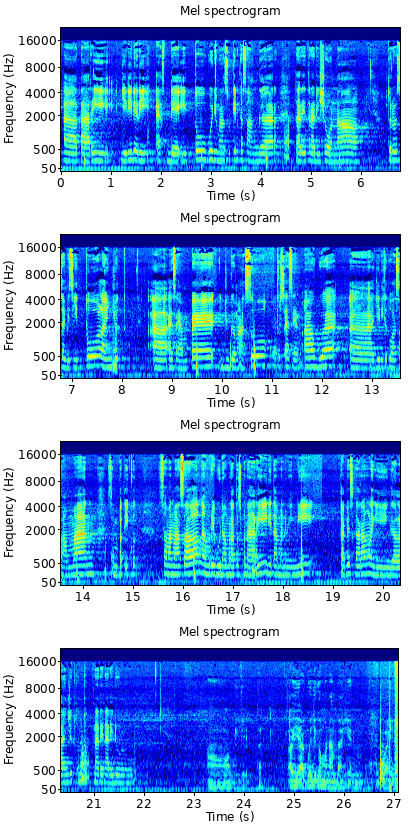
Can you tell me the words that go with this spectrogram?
eh, tari. Jadi dari SD itu gue dimasukin ke sanggar tari tradisional. Terus habis itu lanjut eh, SMP juga masuk. Terus SMA gue eh, jadi ketua saman. Sempat ikut saman masal 6.600 penari di Taman Mini tapi sekarang lagi nggak lanjut untuk nari-nari dulu. Oh gitu. Oh iya, gue juga mau nambahin. Gue itu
